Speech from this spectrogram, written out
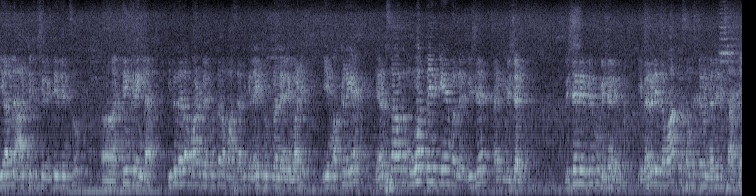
ಈಗಾಗಲೇ ಆರ್ಟಿಫಿಷಿಯಲ್ ಇಂಟೆಲಿಜೆನ್ಸು ಟಿಂಕರಿಂಗ್ ಲ್ಯಾಬ್ ಇದನ್ನೆಲ್ಲ ಮಾಡಬೇಕು ಅಂತ ನಮ್ಮ ಆಸೆ. ಅದಕ್ಕೆ ಲೈಟ್ ರೂಪದಲ್ಲಿ ಅಲ್ಲಿ ಮಾಡಿ, ಈ ಮಕ್ಕಳಿಗೆ ಎರಡು ಸಾವಿರದ ಮೂವತ್ತೈದಕ್ಕೆ ಏನು ಬರ್ತದೆ? ವಿಷನ್ ಆ್ಯಂಡ್ ವಿಷನ್ ವಿಷನ್ ಇರಬೇಕು ವಿಷನ್ ಇರಬೇಕು ಇವೆರಡಿಂದ ಮಾತ್ರ ಸಂಸ್ಥೆಗಳು ನಡೆಯಲಿಕ್ಕೆ ಸಾಧ್ಯ.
